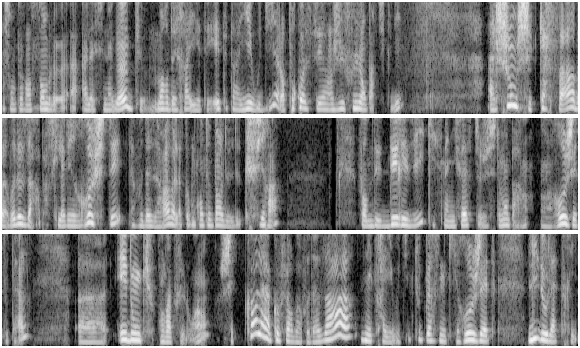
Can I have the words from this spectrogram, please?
à chanter ensemble à, la synagogue. Mordechai était, un Yehudi. Alors pourquoi c'est un juif lui en particulier? Al-Shum Kafar Vodazara, parce qu'il avait rejeté la Vodazara, voilà, comme quand on parle de, Kfira, forme d'hérésie qui se manifeste justement par un, rejet total. Euh, et donc, on va plus loin, chez Kol HaKofer Vodazara, Nekra Yehudi, toute personne qui rejette l'idolâtrie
